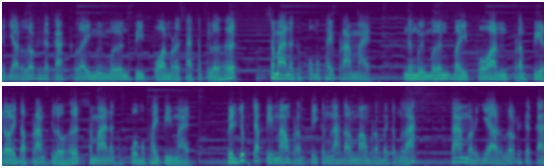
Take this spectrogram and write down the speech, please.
រយៈរលកធាតុអាកាសខ្លី12140 kHz ស្មើនឹងកម្ពស់ 25m និង13715 kHz ស្មើនឹងកម្ពស់ 22m ពេលយប់ចាប់ពីម៉ោង7កន្លះដល់ម៉ោង8កន្លះតាមរយៈរលកធាតុអាកាស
